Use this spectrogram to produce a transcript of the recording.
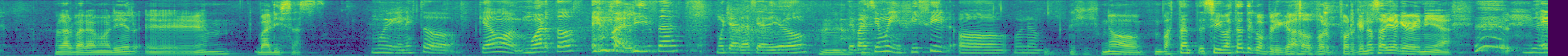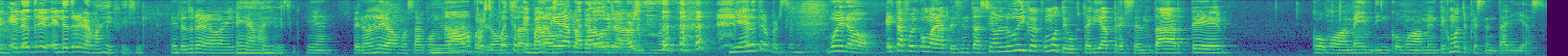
Lugar para morir, eh, balizas. Muy bien, esto quedamos muertos en balizas. Muchas gracias, Diego. No. ¿Te pareció muy difícil o, o no? No, bastante, sí, bastante complicado por- porque no sabía que venía. El, el otro, el otro era más difícil. El otro era más difícil. Era más difícil. Bien, pero no le vamos a contar. No, por supuesto que no queda para otra persona. Bien. Para otra persona. Bueno, esta fue como la presentación lúdica. ¿Cómo te gustaría presentarte? Cómodamente, incómodamente. ¿Cómo te presentarías?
